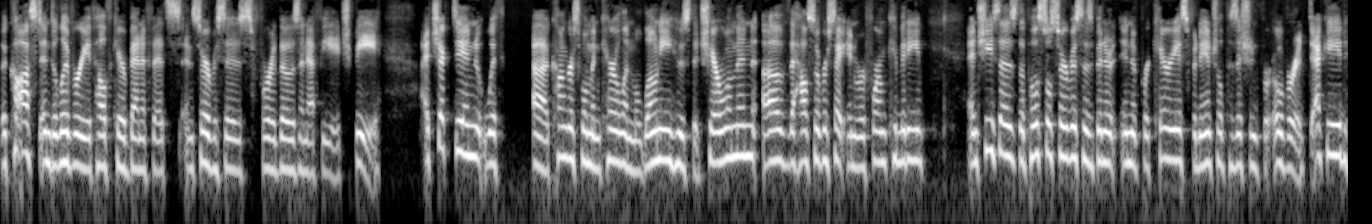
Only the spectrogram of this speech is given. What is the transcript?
the cost and delivery of healthcare benefits and services for those in FEHB. I checked in with uh, Congresswoman Carolyn Maloney, who's the chairwoman of the House Oversight and Reform Committee. And she says the Postal Service has been in a precarious financial position for over a decade.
